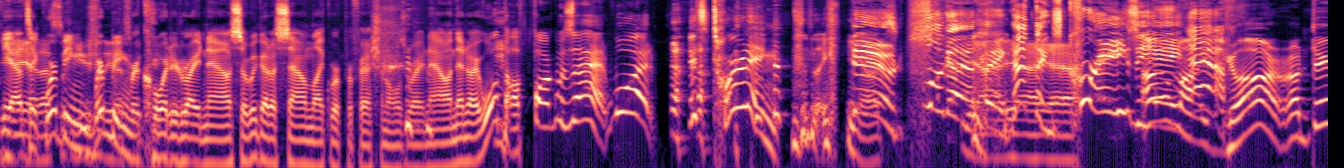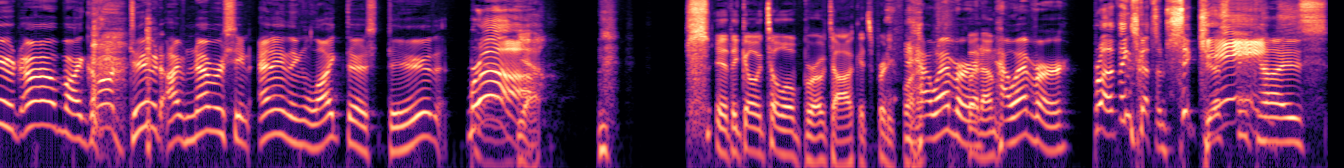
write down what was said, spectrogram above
Yeah, Yeah, it's yeah, like we're that's being we're usually being that's what they recorded do. right now, so we gotta sound like we're professionals right now. And then they're like, "What the fuck was that? What? It's turning, like, you know, it's- Dude, look at that Yeah, thing. yeah, that thing's yeah. crazy. Oh my god, uh, dude! Oh my god, dude! I've never seen anything like this, dude. Bruh. yeah, yeah. They go into a little bro talk. It's pretty funny. However, But, um, however, Bro, that thing's got some sick just games. because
